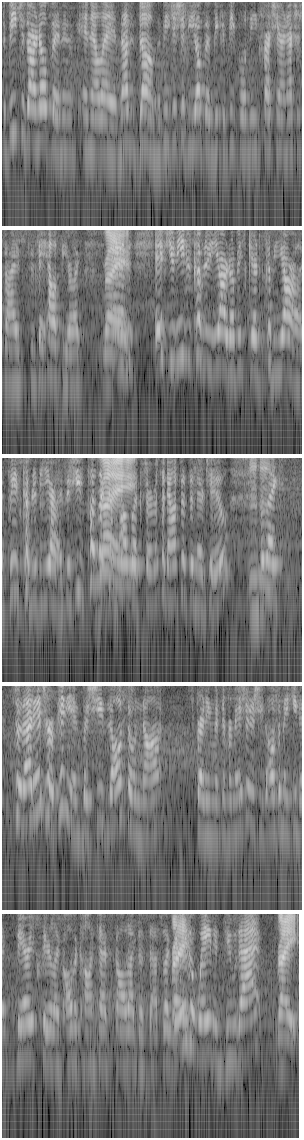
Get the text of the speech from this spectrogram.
the beaches aren't open in, in LA, and that's dumb. The beaches should be open because people need fresh air and exercise to stay healthy. Or like, Right. And if you need to come to the ER, don't be scared to come to the ER. Like, please come to the ER. Like, so she's put like Right. some public service announcements in there too. Mm-hmm. But like, so that is her opinion, but she's also not spreading misinformation, and she's also making it very clear, like all the context, all that good stuff. So like, there Right. is a way to do that, Right.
